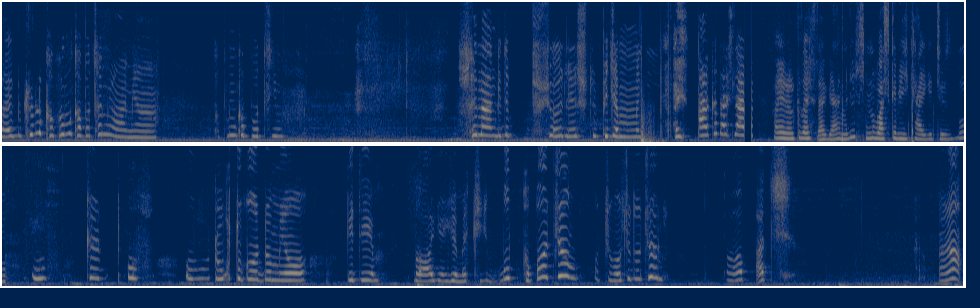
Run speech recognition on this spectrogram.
Ay bir türlü kapımı kapatamıyorum ya. Kapımı kapatayım. Hemen gidip şöyle üstü pijamamı Hayır arkadaşlar. Hayır arkadaşlar gelmedi. Şimdi başka bir hikaye geçiyoruz. Bu Of, ked, of, of, çok sıkıldım ya. Gideyim. Bari yemek yiyeyim. Hop kapı açıl. Açıl açıl açıl. Hop aç. Ha.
